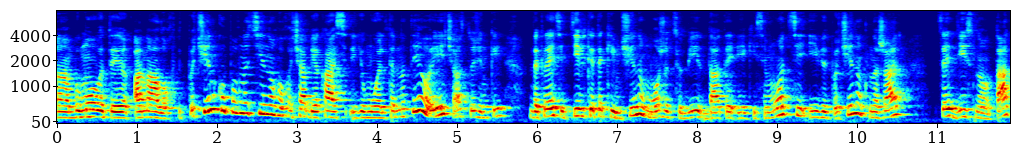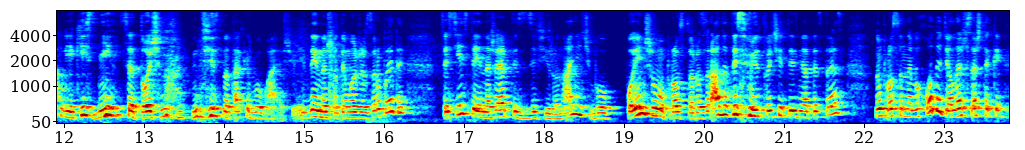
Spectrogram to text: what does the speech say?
би мовити, аналог відпочинку повноцінного, хоча б якась йому альтернатива. І часто жінки в декреті тільки таким чином можуть собі дати якісь емоції і відпочинок. На жаль, це дійсно так. В якісь дні це точно дійсно так і буває. Що єдине, що ти можеш зробити, це сісти і нажертись з зефіру на ніч, бо по-іншому просто розрадитися, відпочити, зняти стрес. Ну просто не виходить, але ж все ж таки.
